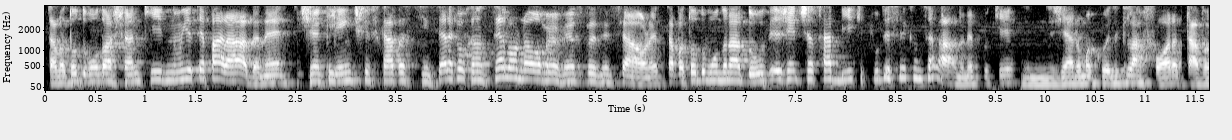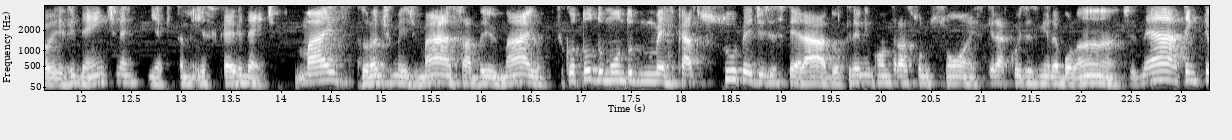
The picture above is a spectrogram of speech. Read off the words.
Tava todo mundo achando que não ia ter parada, né? Tinha cliente que ficava assim: será que eu cancelo ou não o meu evento presencial, né? Tava todo mundo na dúvida e a gente já sabia que tudo ia ser cancelado, né? Porque já era uma coisa que lá fora estava evidente, né? E aqui também ia ficar evidente. Mas durante o mês de março, abril e maio, ficou todo mundo no mercado super desesperado, querendo encontrar soluções, criar coisas mirabolantes, né? Ah, tem que ter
